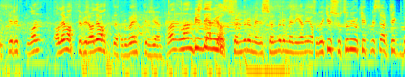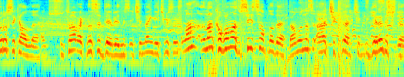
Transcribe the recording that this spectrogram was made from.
İttir it. Lan alev attı bir alev attı. Dur ben ittireceğim. Lan lan biz de yanıyoruz. Söndürün beni söndürün beni yanıyor. Şuradaki sütunu yok etmişler tek burası kaldı. Bak sütuna bak nasıl devrilmiş içinden geçmişiz. Lan lan kafama şey sapladı. Ben bunu nasıl... Aa çıktı. Çıktı yere düştü.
